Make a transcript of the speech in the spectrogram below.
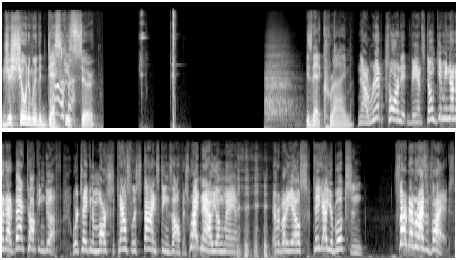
Just showing him where the desk is, sir. Is that a crime? Now, rip torn it, Vince. Don't give me none of that back talking guff. We're taking a march to Counselor Steinstein's office right now, young man. Everybody else, take out your books and start memorizing flags.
